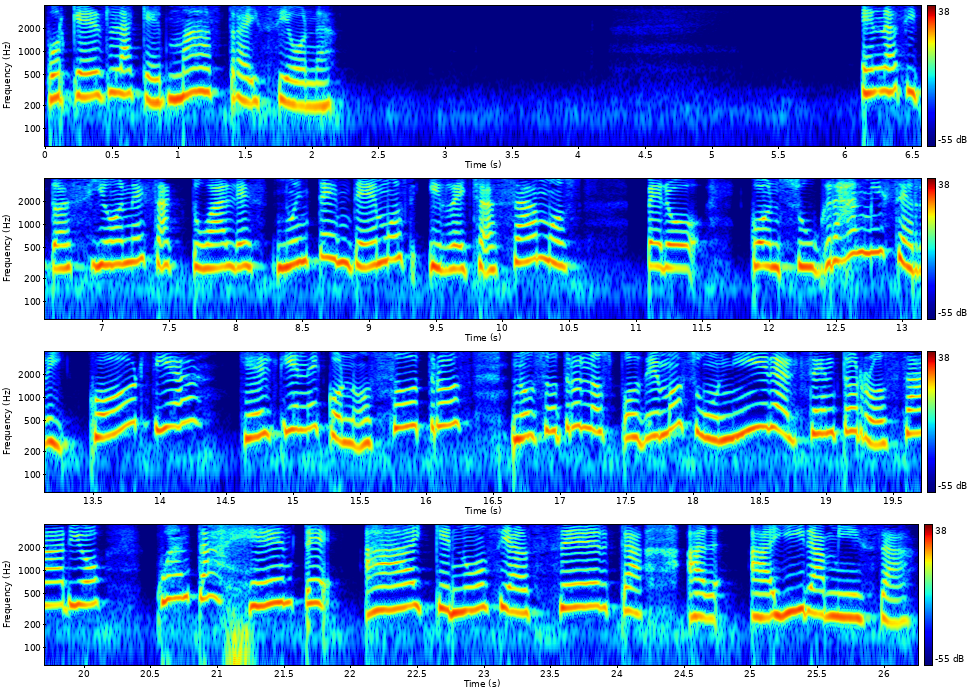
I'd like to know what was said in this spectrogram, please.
Porque es la que más traiciona. En las situaciones actuales no entendemos y rechazamos, pero con su gran misericordia que Él tiene con nosotros, nosotros nos podemos unir al Centro Rosario. ¿Cuánta gente hay que no se acerca a, a ir a misa?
